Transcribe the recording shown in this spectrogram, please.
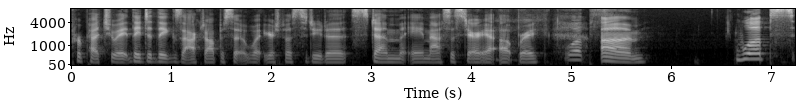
perpetuate. They did the exact opposite of what you're supposed to do to stem a mass hysteria outbreak. Whoops. Um, whoops.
